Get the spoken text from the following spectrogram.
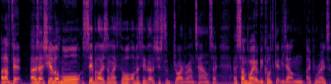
I loved it. I was actually a lot more civilized than I thought. Obviously, that was just a drive around town. So at some point, it would be cool to get these out on open roads.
